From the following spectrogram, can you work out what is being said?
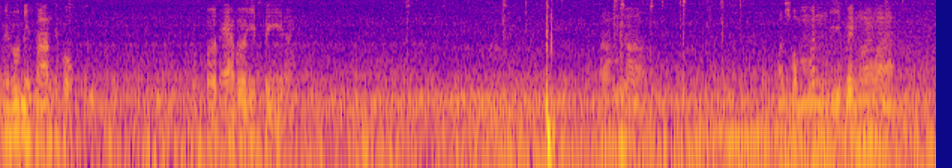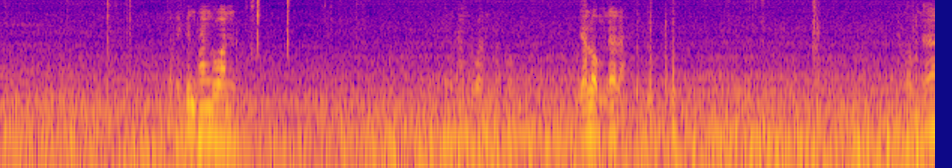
ในรถนี่สามสิบหกเปิดแอร์เบอร์ยี่สิบสี่เลยตอนนี้ก็มาชมกันอีกเล็กน้อยว่า จะไปขึ้นทางด่วน ขึ้นทางด่วนครับผมอย่าล่มเด้อล่ะอย่าล่มเด้อ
